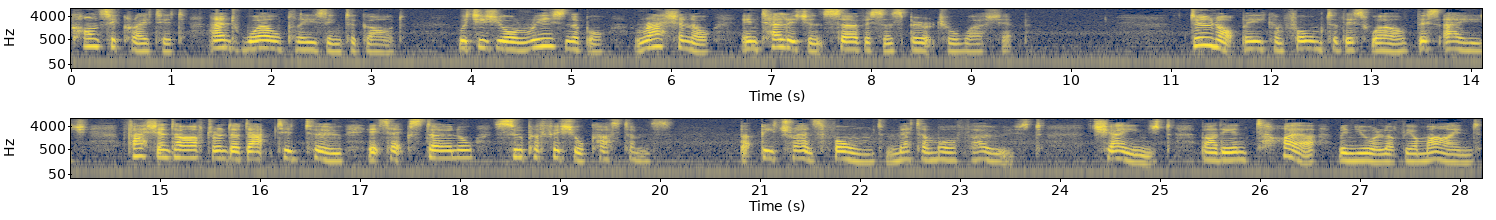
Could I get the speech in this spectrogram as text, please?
consecrated, and well pleasing to God, which is your reasonable, rational, intelligent service and spiritual worship. Do not be conformed to this world, this age, fashioned after and adapted to its external, superficial customs but be transformed, metamorphosed, changed by the entire renewal of your mind,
